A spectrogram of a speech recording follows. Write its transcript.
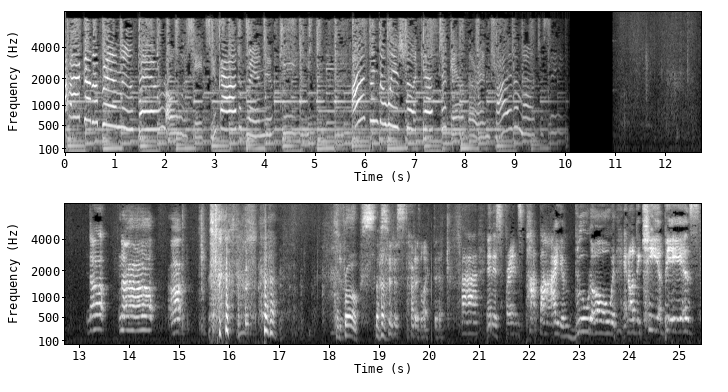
I got a brand new pair of roller skates. You got a brand new key. I think that we should get together and try them out, you see. No, no. Uh, Gross. should have started like that. Ah, and his friends Popeye and Bluto and, and all the Care Bears.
